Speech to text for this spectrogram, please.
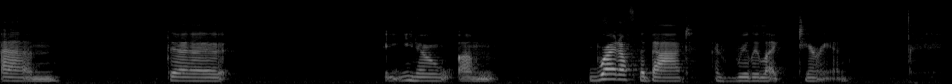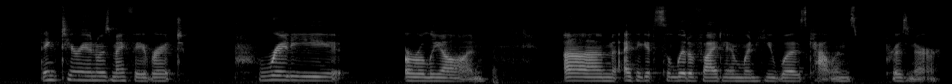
um, the you know um, right off the bat. I really liked Tyrion think Tyrion was my favorite pretty early on. Um, I think it solidified him when he was Catelyn's prisoner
